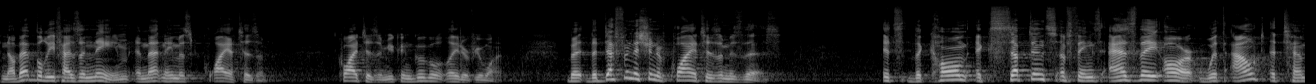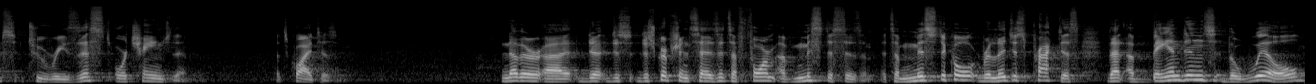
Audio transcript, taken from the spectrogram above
Now, that belief has a name, and that name is quietism. Quietism. You can Google it later if you want. But the definition of quietism is this it's the calm acceptance of things as they are without attempts to resist or change them. That's quietism. Another uh, de- description says it's a form of mysticism. It's a mystical religious practice that abandons the will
